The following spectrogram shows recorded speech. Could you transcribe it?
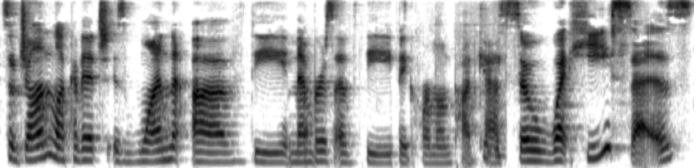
So John Luckovich is one of the members of the Big Hormone podcast. So what he says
